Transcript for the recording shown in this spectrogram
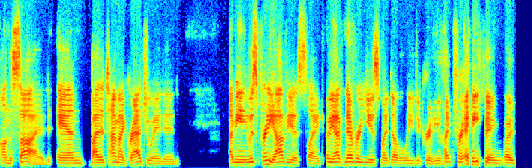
on the side. And by the time i graduated I mean, it was pretty obvious. Like, I mean, I've never used my double E degree like for anything. Like,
